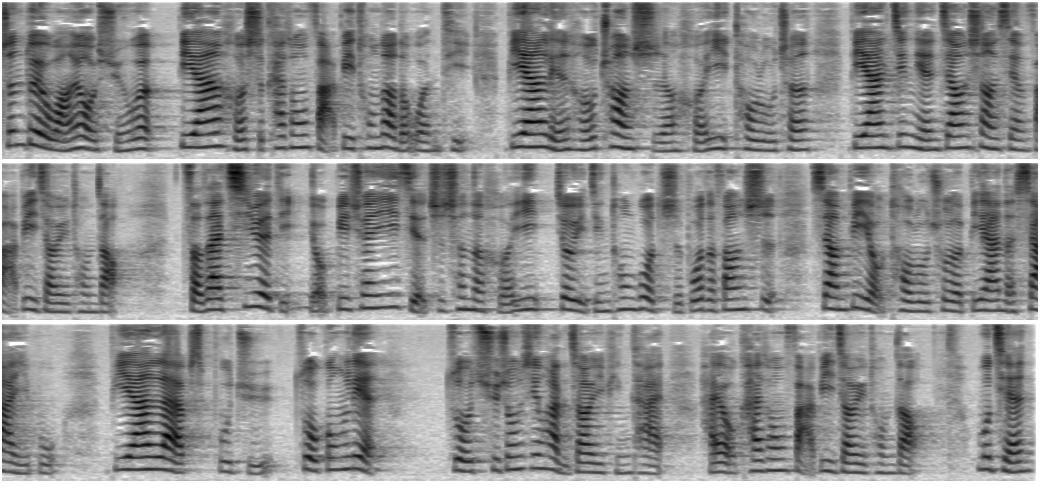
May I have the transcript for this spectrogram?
针对网友询问币安何时开通法币通道的问题，币安联合创始人何毅透露称，币安今年将上线法币交易通道。早在七月底，有币圈一姐之称的何一就已经通过直播的方式向币友透露出了币安的下一步。币安 Labs 布局做公链、做去中心化的交易平台，还有开通法币交易通道。目前，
